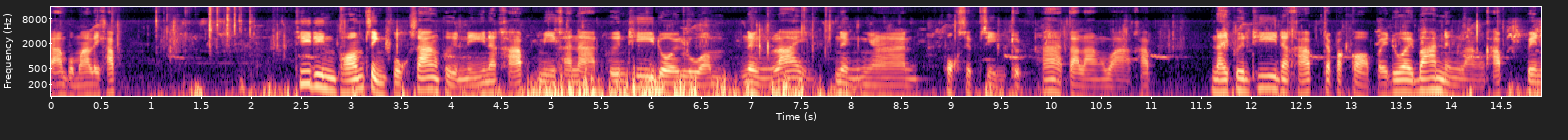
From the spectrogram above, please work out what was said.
ตามผมมาเลยครับ ที่ดินพร้อมสิ่งปลูกสร้างผืนนี้นะครับ มีขนาดพื้นที่โดยรวม 1 ไร่ 1 งาน 64.5 ตารางวาครับ ในพื้นที่นะครับจะประกอบไปด้วยบ้านหนึ่งหลังครับ เป็น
